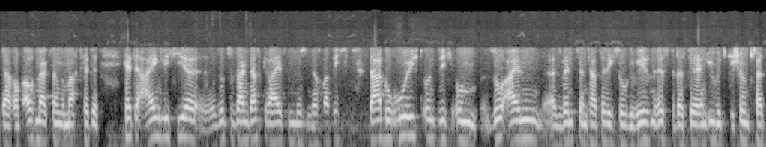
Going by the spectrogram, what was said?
darauf aufmerksam gemacht hätte, hätte eigentlich hier sozusagen das greifen müssen, dass man sich da beruhigt und sich um so einen, also wenn es denn tatsächlich so gewesen ist, dass der ihn übelst beschimpft hat,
